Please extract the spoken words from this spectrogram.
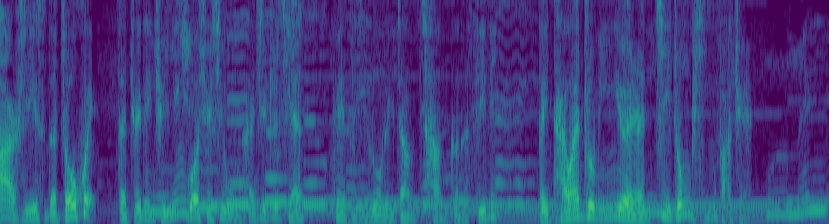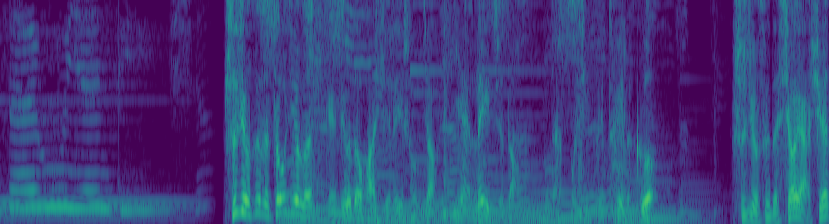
二十一岁的周蕙在决定去英国学习舞台剧之前，给自己录了一张唱歌的 CD，被台湾著名音乐人季中平发掘。十九岁的周杰伦给刘德华写了一首叫《眼泪之道》，但不幸被退了歌。十九岁的萧亚轩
